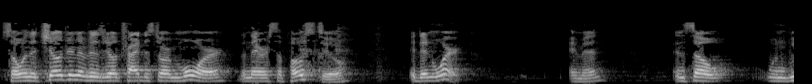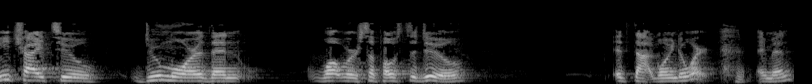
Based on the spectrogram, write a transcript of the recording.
So when the children of Israel tried to store more than they were supposed to, it didn't work. Amen. And so when we try to do more than what we're supposed to do, it's not going to work. Amen.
